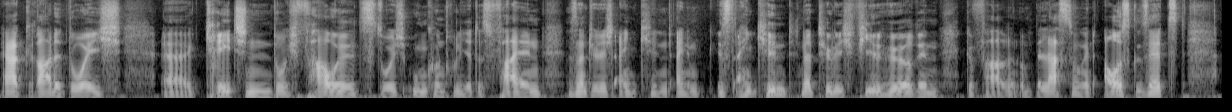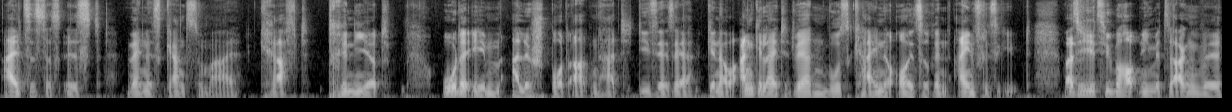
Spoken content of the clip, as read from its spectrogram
Ja, gerade durch äh, Gretchen, durch Fouls, durch unkontrolliertes Fallen ist natürlich ein Kind, einem ist ein Kind natürlich viel höheren Gefahren und Belastungen ausgesetzt, als es das ist, wenn es ganz normal Kraft trainiert oder eben alle Sportarten hat, die sehr, sehr genau angeleitet werden, wo es keine äußeren Einflüsse gibt. Was ich jetzt hier überhaupt nicht mit sagen will,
